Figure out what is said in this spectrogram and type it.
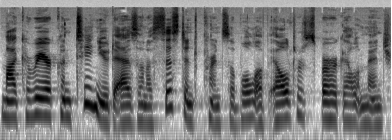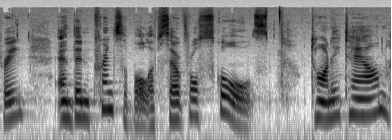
My career continued as an assistant principal of Eldersburg Elementary and then principal of several schools, Taneytown,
